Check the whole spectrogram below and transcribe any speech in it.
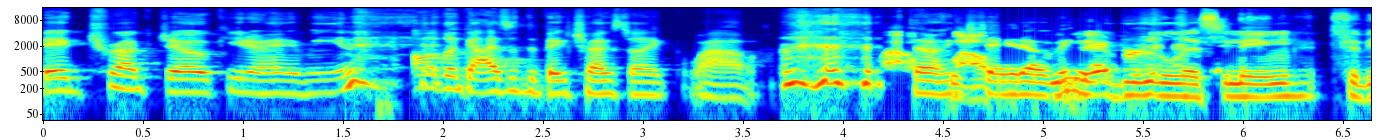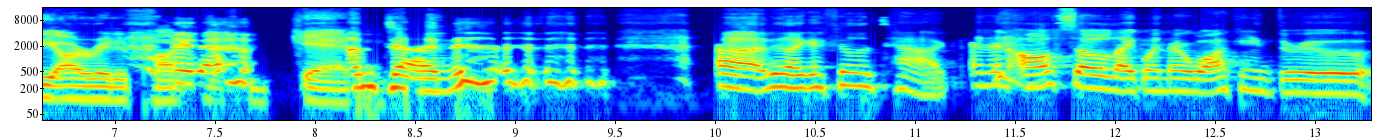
big truck joke you know what i mean all the guys with the big trucks are like wow, throwing wow. shade over here Never listening to the R-rated podcast again. i'm done uh they're like i feel attacked and then also like when they're walking through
